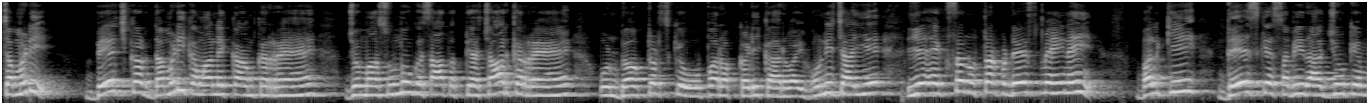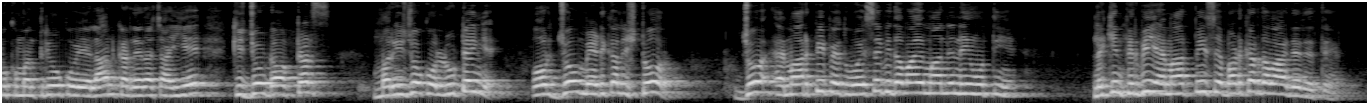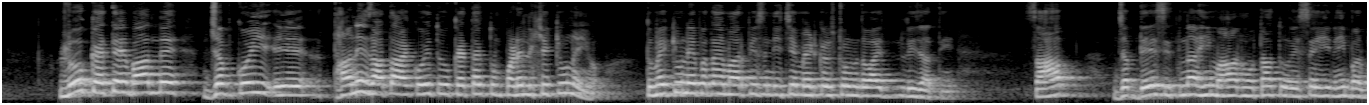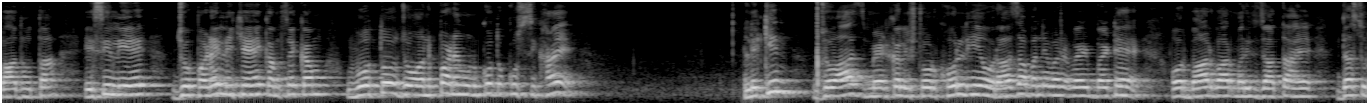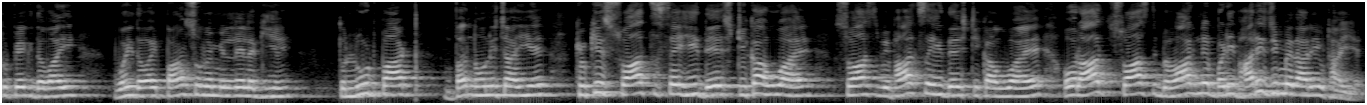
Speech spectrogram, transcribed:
चमड़ी बेचकर दमड़ी कमाने का काम कर रहे हैं, जो मासूमों के साथ अत्याचार कर रहे हैं, उन डॉक्टर्स के ऊपर अब कड़ी कार्रवाई होनी चाहिए। ये एक्शन उत्तर प्रदेश में ही नहीं बल्कि देश के सभी राज्यों के मुख्यमंत्रियों को ऐलान कर देना चाहिए कि जो डॉक्टर्स मरीजों को लूटेंगे और जो मेडिकल स्टोर, जो एमआरपी पे तो वैसे भी दवाएँ मान्य नहीं होती हैं, लेकिन फिर भी एमआरपी से बढ़कर दवाएँ दे देते हैं। लोग कहते हैं बाद में जब कोई थाने जाता है कोई तो कहता है, तुम पढ़े लिखे क्यों नहीं हो? तुम्हें क्यों नहीं पता एमआरपी से नीचे मेडिकल स्टोर में दवाई ली जाती है? साहब जब देश इतना ही महान होता तो ऐसे ही नहीं बर्बाद होता। इसीलिए जो पढ़े लिखे हैं कम से कम वो तो जो अनपढ़ हैं उनको तो कुछ सिखाएँ। लेकिन जो आज मेडिकल स्टोर खोल लिए और राजा बने बैठे हैं और बार बार मरीज़ जाता है, दस रुपये की दवाई, वही दवाई पाँच सौ में मिलने लगी है। तो लूटपाट बंद होनी चाहिए, क्योंकि स्वास्थ्य से ही देश टिका हुआ है, स्वास्थ्य विभाग से ही देश टिका हुआ है, और आज स्वास्थ्य विभाग ने बड़ी भारी ज़िम्मेदारी उठाई है।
